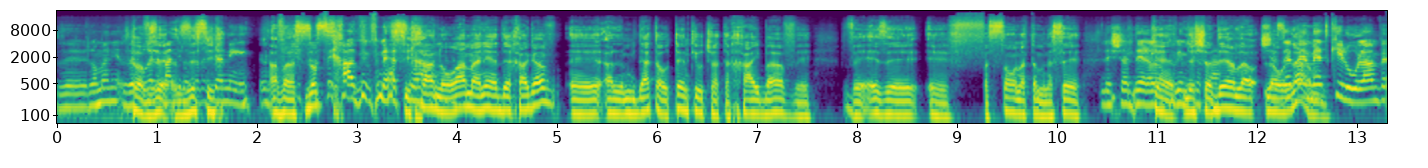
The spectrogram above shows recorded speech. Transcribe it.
זה לא מעניין, זה לא רלוונטי לצד השני. אבל זאת שיחה בפני עצמה. שיחה נורא מעניינת, דרך אגב, על מידת האותנטיות שאתה חי בה, ו, ואיזה uh, פאסון אתה מנסה... לשדר כן, לעוקבים שלך. לשדר לעולם. שזה באמת כאילו עולם, ו...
